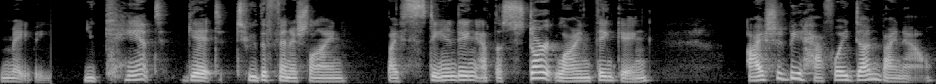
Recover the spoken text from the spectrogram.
maybe. You can't get to the finish line by standing at the start line thinking, I should be halfway done by now.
